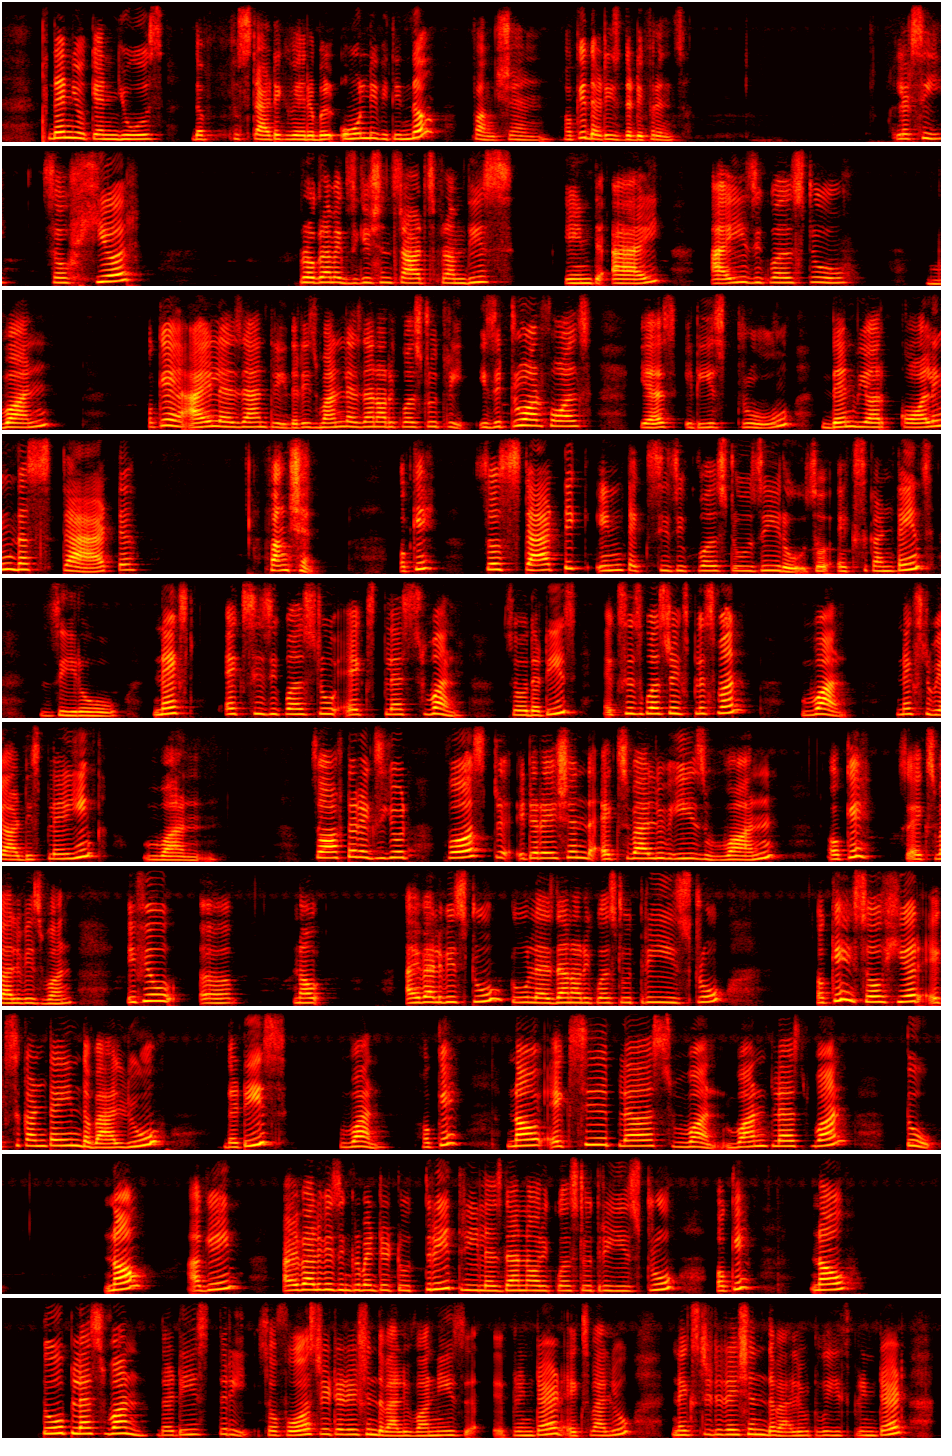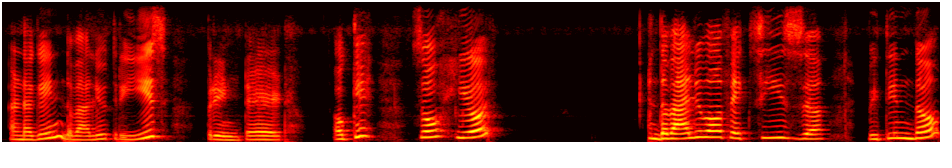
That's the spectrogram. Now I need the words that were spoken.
then you can use the static variable only within the function. Okay that is the difference. Let's see. So here program execution starts from this int i. i is equals to 1 okay i less than 3 that is 1 less than or equals to 3 is it true or false? Yes it is true. Then we are calling the stat function okay so static int x is equals to 0 so x contains 0 next x is equals to x plus 1 so that is x is equals to x plus 1 1 Next we are displaying 1. So after execute first iteration the x value is 1. Okay. So x value is 1. If you uh, now i value is 2. 2 less than or equals to 3 is true. Okay. So here x contain the value that is 1. Okay. Now x plus 1. 1 plus 1 2 now again i value is incremented to 3. 3 less than or equals to 3 is true. Okay. Now 2 plus 1 that is 3. So first iteration the value 1 is printed x value. Next iteration the value 2 is printed and again the value 3 is printed. Okay. So here the value of x is uh, within the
